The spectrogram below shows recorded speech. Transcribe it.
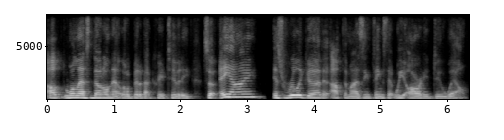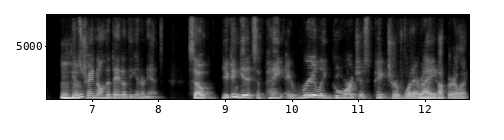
I'll, one last note on that little bit about creativity. So AI is really good at optimizing things that we already do well. Mhm. It's trained on the data of the internet. So you can get it to paint a really gorgeous picture of whatever we Right. talked about earlier. Like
